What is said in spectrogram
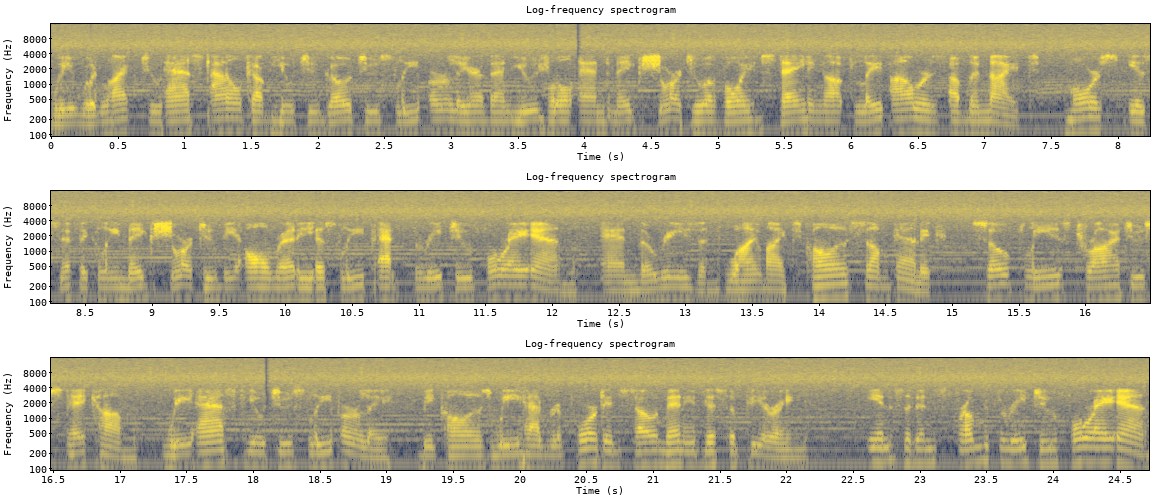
We would like to ask all of you to go to sleep earlier than usual and make sure to avoid staying up late hours of the night. More specifically make sure to be already asleep at 3 to 4 am, and the reason why might cause some panic. So please try to stay calm. We ask you to sleep early, because we have reported so many disappearing incidents from 3 to 4 am,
